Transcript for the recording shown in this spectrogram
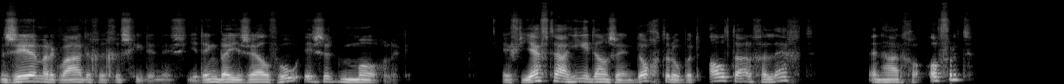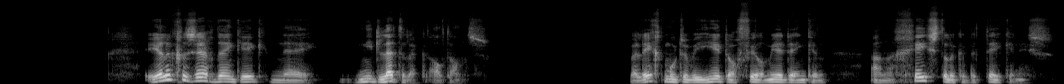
Een zeer merkwaardige geschiedenis. Je denkt bij jezelf, hoe is het mogelijk? Heeft Jefta hier dan zijn dochter op het altaar gelegd en haar geofferd? Eerlijk gezegd denk ik, nee, niet letterlijk althans. Wellicht moeten we hier toch veel meer denken aan een geestelijke betekenis.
